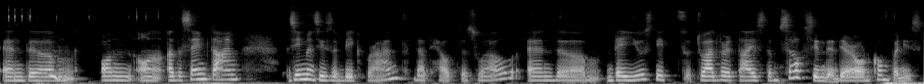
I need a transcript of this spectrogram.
And mm. on, on at the same time, Siemens is a big brand that helped as well, and um, they used it to advertise themselves in the, their own companies.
